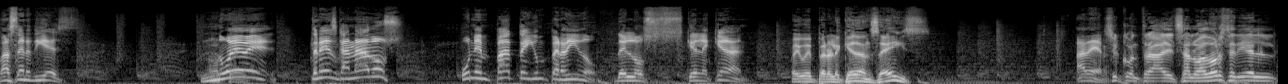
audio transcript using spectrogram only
Va a ser 10. Okay. 9. 3 ganados. Un empate y un perdido. De los que le quedan. Oye, güey, pero le quedan 6. A ver. Sí, contra El Salvador sería el,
